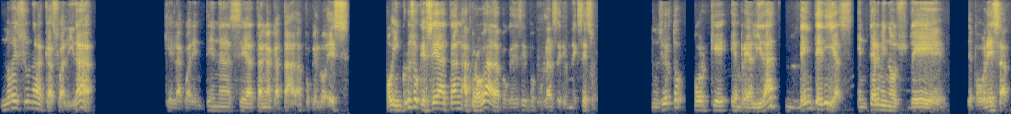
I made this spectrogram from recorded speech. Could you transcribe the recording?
no es una casualidad que la cuarentena sea tan acatada, porque lo es, o incluso que sea tan aprobada, porque decir popular sería un exceso, ¿no es cierto? Porque en realidad 20 días en términos de, de pobreza,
